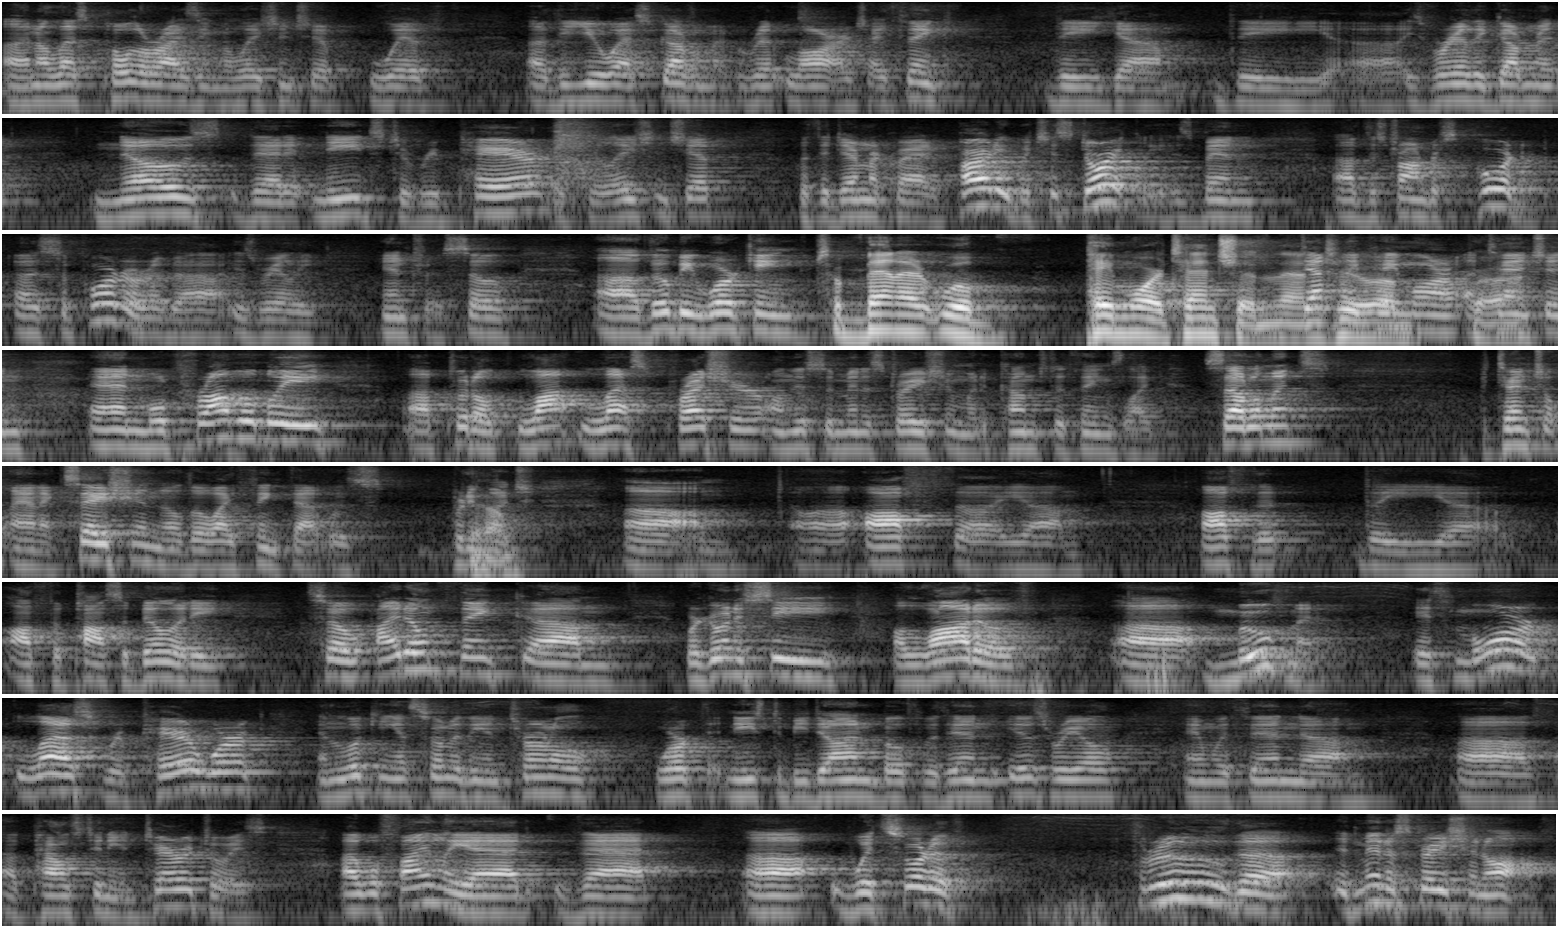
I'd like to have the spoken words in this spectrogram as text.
and a less polarizing relationship with uh, the U.S. government writ large. I think the, uh, the uh, Israeli government knows that it needs to repair its relationship with the Democratic Party, which historically has been uh, the stronger supporter, uh, supporter of uh, Israeli interests. So they'll be working. So Bennett will pay more attention then definitely to, pay more attention, and will probably uh, put a lot less pressure on this administration when it comes to things like settlements, potential annexation, although I think that was pretty yeah. much um, uh, off the um, off the the uh, off the possibility. So I don't think um, we're going to see a lot of uh, movement. It's more or less repair work and looking at some of the internal work that needs to be done both within Israel and within um, uh, Palestinian territories. I will finally add that uh, what sort of threw the administration off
